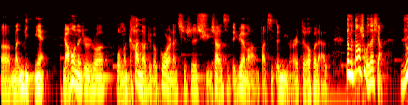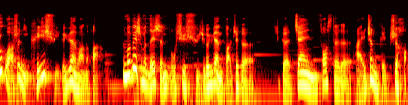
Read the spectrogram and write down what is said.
呃门里面，然后呢，就是说我们看到这个 Gore 呢，其实许下了自己的愿望，把自己的女儿得回来了。那么当时我在想，如果要是你可以许一个愿望的话。那么为什么雷神不去许这个愿，把这个这个 Jane Foster 的癌症给治好？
